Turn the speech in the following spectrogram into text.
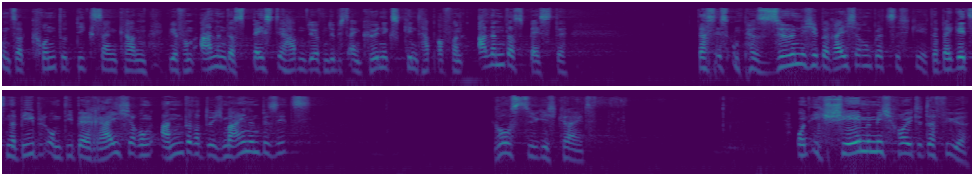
unser Konto dick sein kann, wir von allem das Beste haben dürfen. Du bist ein Königskind, hab auch von allem das Beste dass es um persönliche Bereicherung plötzlich geht. Dabei geht es in der Bibel um die Bereicherung anderer durch meinen Besitz. Großzügigkeit. Und ich schäme mich heute dafür,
